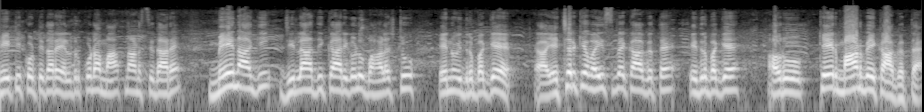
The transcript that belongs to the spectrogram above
ಭೇಟಿ ಕೊಟ್ಟಿದ್ದಾರೆ ಎಲ್ಲರೂ ಕೂಡ ಮಾತನಾಡಿಸಿದ್ದಾರೆ ಮೇನ್ ಆಗಿ ಜಿಲ್ಲಾಧಿಕಾರಿಗಳು ಬಹಳಷ್ಟು ಏನು ಇದ್ರ ಬಗ್ಗೆ ಎಚ್ಚರಿಕೆ ವಹಿಸಬೇಕಾಗುತ್ತೆ. ಇದ್ರ ಬಗ್ಗೆ ಅವರು ಕೇರ್ ಮಾಡಬೇಕಾಗುತ್ತೆ.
